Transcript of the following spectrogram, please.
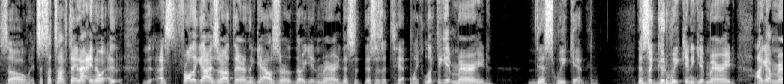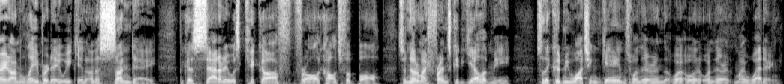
So it's just a tough day. And I, you know, uh, uh, for all the guys that are out there and the gals that are, that are getting married, this is this is a tip. Like, look to get married this weekend. This is a good weekend to get married. I got married on Labor Day weekend on a Sunday because Saturday was kickoff for all college football. So none of my friends could yell at me, so they couldn't be watching games when they're in the when, when they're at my wedding.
